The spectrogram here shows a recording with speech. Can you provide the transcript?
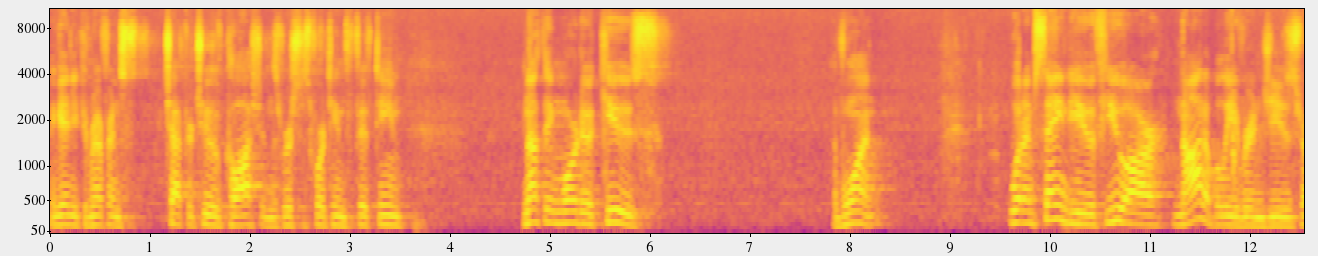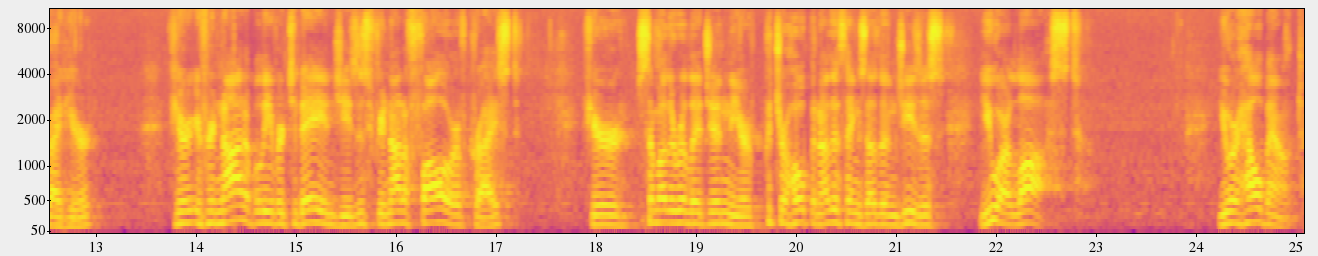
Again, you can reference chapter 2 of Colossians, verses 14 to 15 nothing more to accuse of one. What I'm saying to you, if you are not a believer in Jesus right here, if you're, if you're not a believer today in Jesus, if you're not a follower of Christ, if you're some other religion, you put your hope in other things other than Jesus, you are lost. You are hellbound.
